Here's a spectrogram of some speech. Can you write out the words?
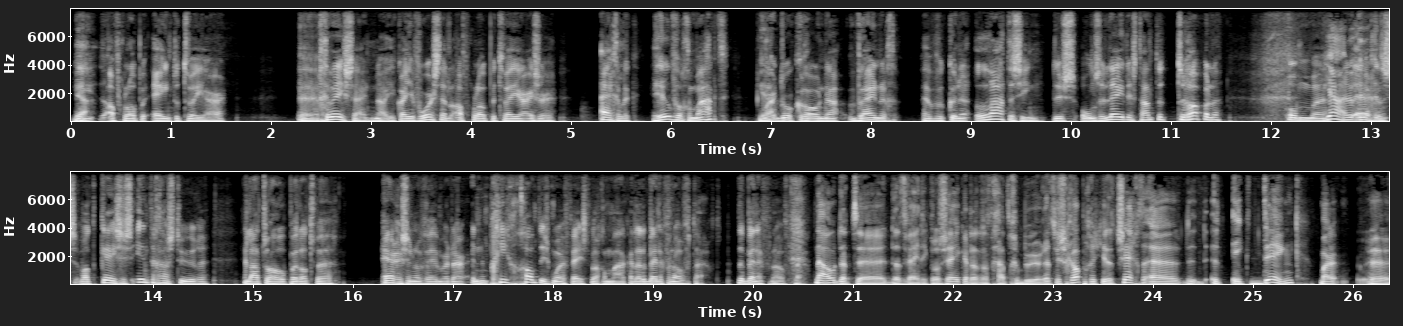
Die Ja. de afgelopen één tot twee jaar eh, geweest zijn. Nou, je kan je voorstellen, de afgelopen twee jaar is er eigenlijk heel veel gemaakt. Ja. Maar door corona weinig hebben we kunnen laten zien. Dus onze leden staan te trappelen om eh, Ja, eh, ergens wat cases in te gaan sturen. En laten we hopen dat we ergens in november daar een gigantisch mooi feest van gaan maken. Daar ben ik van overtuigd. Daar ben ik van overtuigd. Nou, dat, eh, dat weet ik wel zeker dat dat gaat gebeuren. Het is grappig dat je dat zegt. Eh, ik denk, maar eh,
